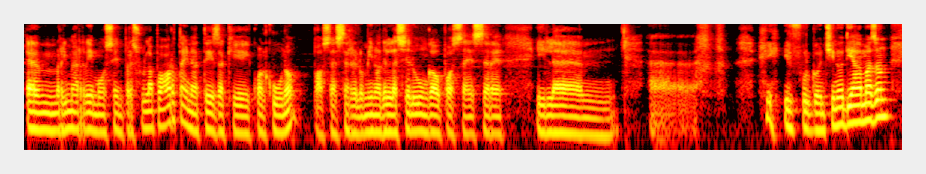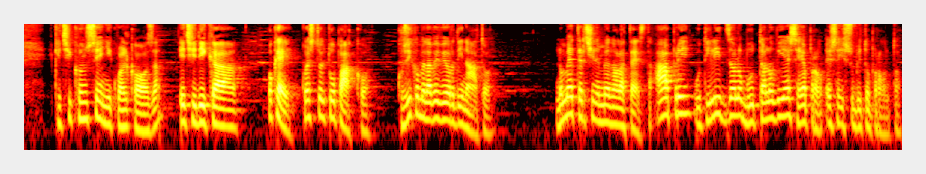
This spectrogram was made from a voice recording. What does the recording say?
ehm, rimarremo sempre sulla porta in attesa che qualcuno, possa essere l'omino dell'S lunga o possa essere il, ehm, eh, il furgoncino di Amazon, che ci consegni qualcosa e ci dica, ok, questo è il tuo pacco, così come l'avevi ordinato, non metterci nemmeno la testa, apri, utilizzalo, buttalo via e sei, pro- e sei subito pronto.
